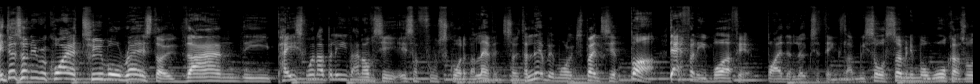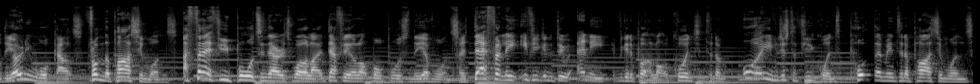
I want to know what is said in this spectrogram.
It does only require two more rares, though, than the pace one, I believe, and obviously it's a full squad of 11, so it's a little bit more expensive, but definitely worth it by the looks of things. Like, we saw so many more walkouts, or the only walkouts from the passing ones. A fair few boards in there as well, like, definitely a lot more boards than the other ones. So definitely, if you're going to do any, if you're going to put a lot of coins into them, or even just a few coins, put them into the passing ones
